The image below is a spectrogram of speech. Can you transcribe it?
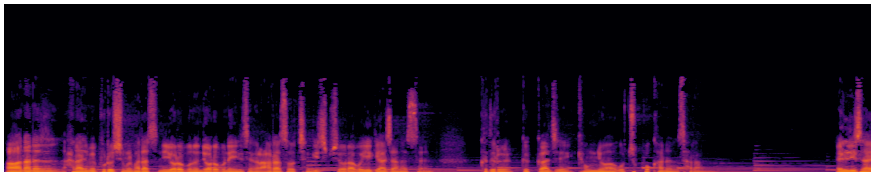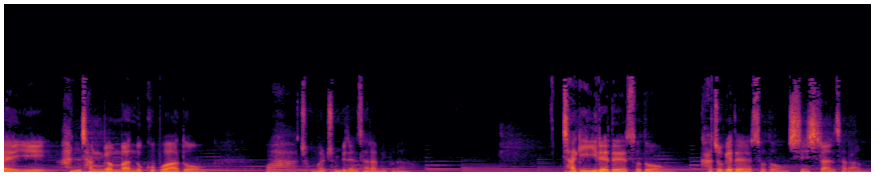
아, 나는 하나님의 부르심을 받았으니 여러분은 여러분의 인생을 알아서 챙기십시오라고 얘기하지 않았어요. 그들을 끝까지 격려하고 축복하는 사람. 엘리사의 이 한 장면만 놓고 보아도 와 정말 준비된 사람이구나. 자기 일에 대해서도 가족에 대해서도 신실한 사람.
